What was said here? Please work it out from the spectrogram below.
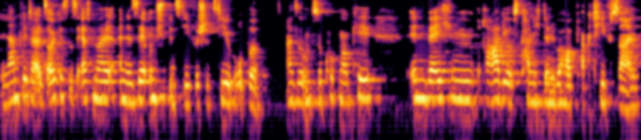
Landwirte als solches ist erstmal eine sehr unspezifische Zielgruppe. Also um zu gucken, okay, in welchem Radius kann ich denn überhaupt aktiv sein?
